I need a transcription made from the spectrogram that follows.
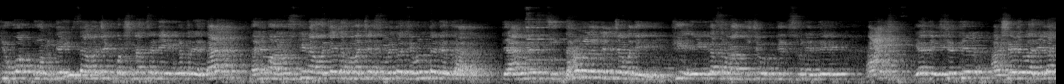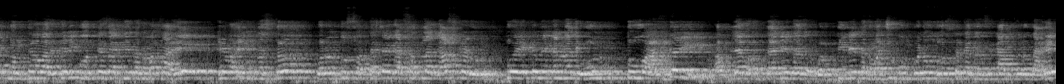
किंवा कोणत्याही सामाजिक प्रश्नासाठी एकत्र येतात आणि माणुसकी नावाच्या धर्माची अस्मिता जिवंत ठेवतात त्यावेळेस सुद्धा मला त्यांच्यामध्ये ही एका समानतेची भक्ती दिसून येते आज या देशातील आषाढी वारीला कोणता वारकरी कोणत्या जाती धर्माचा आहे हे माहीत नसतं परंतु स्वतःच्या घासातला घास काढून तो एकमेकांना देऊन तो वारकरी आपल्या भक्ताने धर- भक्तीने धर्माची कुंपण उद्ध्वस्त करण्याचं काम करत आहे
